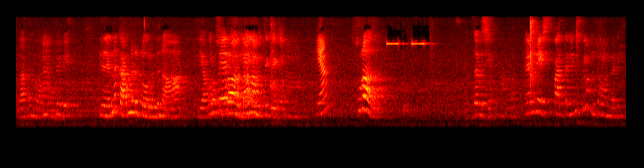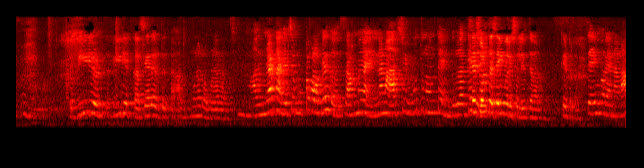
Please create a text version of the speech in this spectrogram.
நல்லா ஆ, இருக்கும். இப்படி. இதுல என்ன கரண்ட் அடுப்புல ஒரு இதுனா எவ்வளவு சூடா இருந்தாலும் நம்ம தூக்கி வைக்கலாம் ஏன்? சுடாது. அதான் விஷயம்? ரெண்டு பத்து நிமிஷத்துல முட்டை ரெடி. இப்போ வீடியோ எடுத்து வீடியோ கடைசியாக தான் எடுத்திருக்கேன். அதுக்கு முன்னாடி ரொம்ப நேரம் ஆச்சு. அதுக்கு முன்னாடி நான் வச்ச முட்டை குழம்பே செம்மையா என்னென்ன அரிசி ஊத்தணும்னு எனக்கு சரி துருவாக்கே சொல்லுத்த செய்முறை சொல்லியிருக்கேன் நான். கேட்டிருக்கேன் செய்முறை என்னன்னா.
